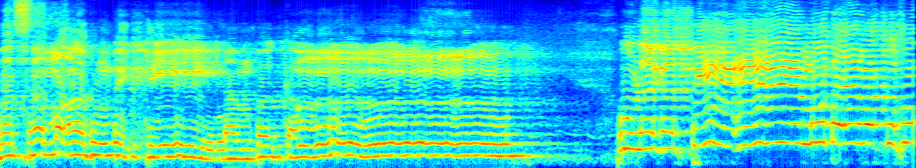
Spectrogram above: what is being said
வசமாகும் வெற்றி நம்பக்கம். உலகத்தில் முதல் வகுப்பு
